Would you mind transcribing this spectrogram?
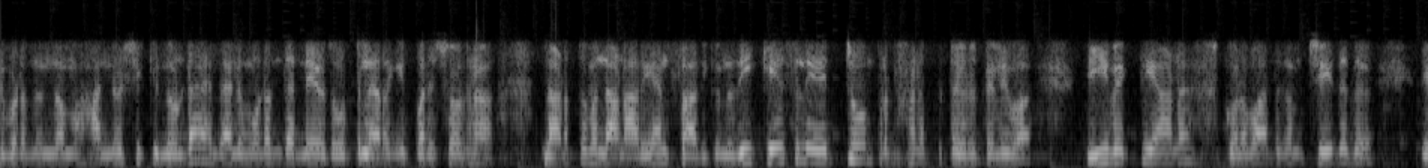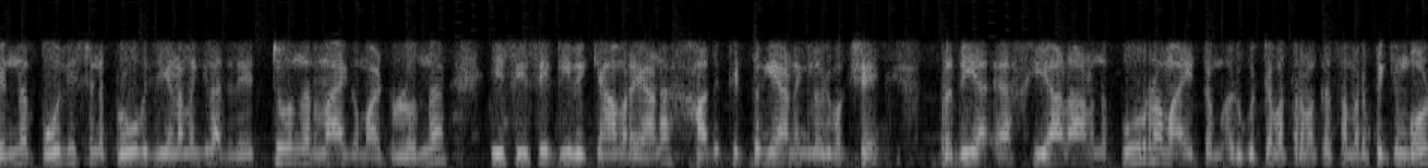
ഇവിടെ നിന്നും അന്വേഷിക്കുന്നുണ്ട്. എന്തായാലും ഉടൻ തന്നെ തോട്ടിലിറങ്ങി പരിശോധന നടത്തുമെന്നാണ് അറിയാൻ സാധിക്കുന്നത്. ഈ കേസിലെ ഏറ്റവും പ്രധാനപ്പെട്ട ഒരു തെളിവ് ഈ വ്യക്തിയാണ് കൊലപാതകം ചെയ്തത് എന്ന് പോലീസിന് പ്രൂവ് ചെയ്യണമെങ്കിൽ അതിൽ ഏറ്റവും നിർണായകമായിട്ടുള്ള ഒന്ന് ഈ സി സി ടി വി ക്യാമറയാണ്. അത് കിട്ടുകയാണെങ്കിൽ ഒരുപക്ഷെ പ്രതി ഇയാളാണെന്ന് പൂർണമായിട്ടും ഒരു കുറ്റപത്രമൊക്കെ സമർപ്പിക്കുമ്പോൾ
